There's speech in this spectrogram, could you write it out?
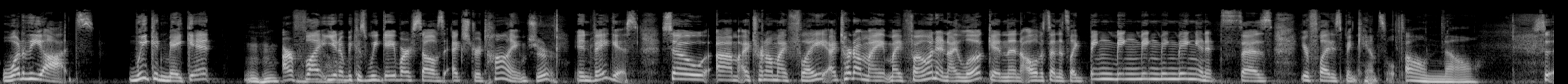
what are the odds? We can make it. Our flight, you know, because we gave ourselves extra time Sure. in Vegas. So um, I turn on my flight, I turn on my, my phone and I look, and then all of a sudden it's like bing, bing, bing, bing, bing, and it says your flight has been canceled. Oh no. So,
